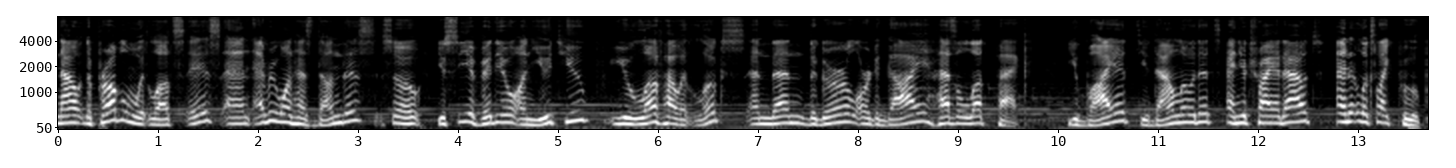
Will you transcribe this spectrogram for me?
Now the problem with LUTs is, and everyone has done this, so you see a video on YouTube, you love how it looks, and then the girl or the guy has a LUT pack. You buy it, you download it, and you try it out, and it looks like poop.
